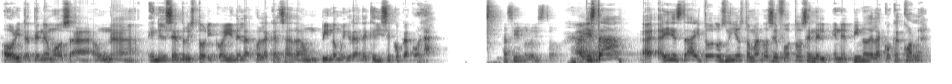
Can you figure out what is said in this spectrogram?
ahorita tenemos a una en el centro histórico y en el arco de la calzada un pino muy grande que dice Coca-Cola. Así no lo he visto. Ahí está, ahí está. Y todos los niños tomándose fotos en el, en el pino de la Coca-Cola.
